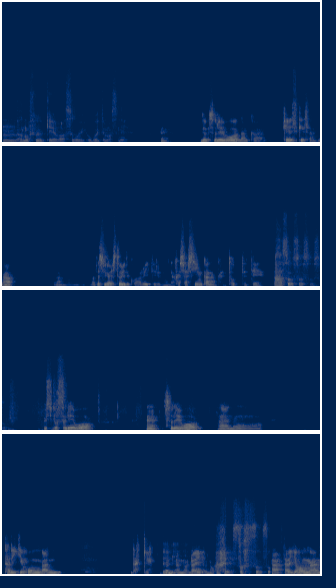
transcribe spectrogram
な。うん。あの風景はすごい覚えてますね。うん。で、それをなんか、圭介さんが、あの、私が一人でこう歩いてるのをなんか写真かなんかに撮ってて、ああ、そうそうそうそう。後ろそれを、うん、それを、あの、他力本願だっけ？であの、ライブの。はい、そうそうそう。あ、他力本願、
